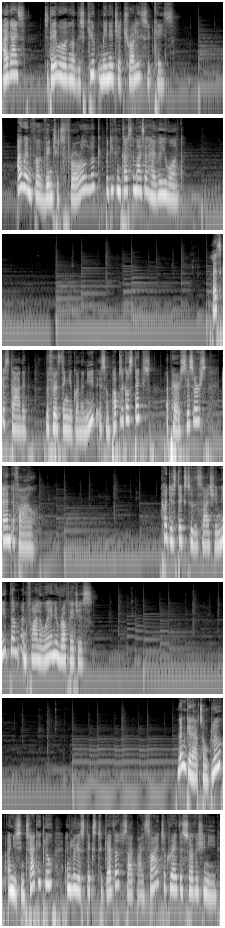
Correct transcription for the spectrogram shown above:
Hi guys! Today we're working on this cute miniature trolley suitcase. I went for a vintage floral look, but you can customize it however you want. Let's get started. The first thing you're gonna need is some popsicle sticks, a pair of scissors, and a file. Cut your sticks to the size you need them and file away any rough edges. Then get out some glue, I'm using tacky glue, and glue your sticks together side by side to create the surface you need.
